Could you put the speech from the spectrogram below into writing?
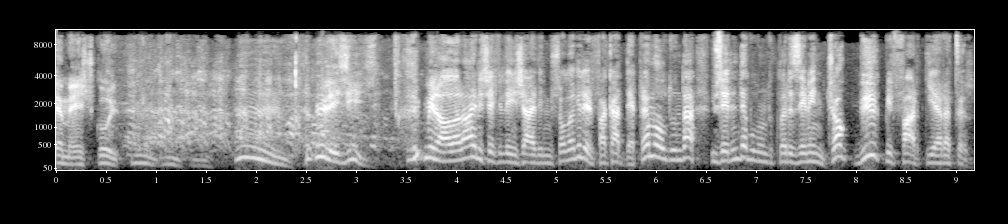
yemekle meşgul. Hmm, leziz. Binalar aynı şekilde inşa edilmiş olabilir fakat deprem olduğunda üzerinde bulundukları zemin çok büyük bir fark yaratır.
